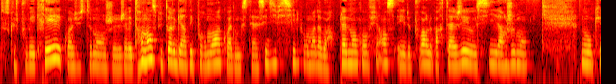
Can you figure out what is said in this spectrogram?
tout ce que je pouvais créer quoi. Justement j'avais tendance plutôt à le garder pour moi quoi. Donc c'était assez difficile pour moi d'avoir pleinement confiance et de pouvoir le partager aussi largement. Donc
